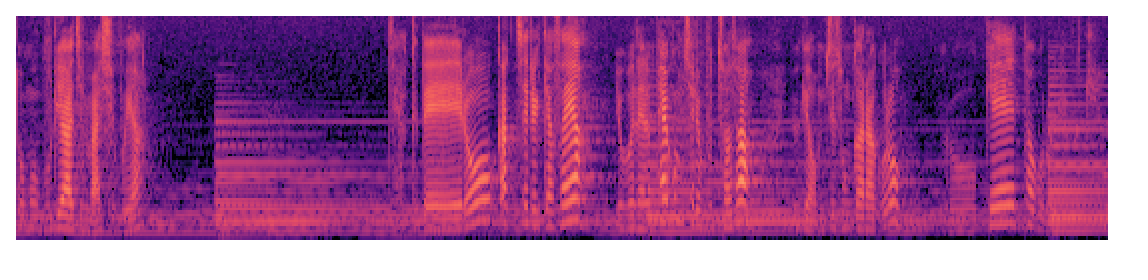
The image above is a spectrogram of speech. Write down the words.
너무 무리하지 마시고요. 자, 그대로 깍지를 껴서요. 이번에는 팔꿈치를 붙여서 여기 엄지 손가락으로 이렇게 턱을 올려 볼게요.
